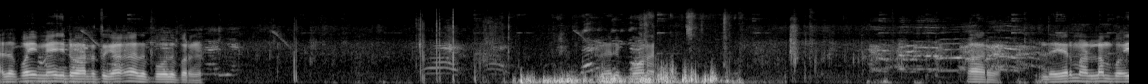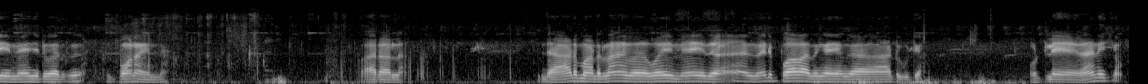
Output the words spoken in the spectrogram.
அதை போய் மேய்ஞ்சிட்டு வர்றதுக்காக அது போகுது பாருங்க. இந்த மாதிரி போனேன். பாருங்கள் இந்த எருமாடெல்லாம் போய் மேய்ஞ்சிட்டு வருது போனால் என்ன? பரவாயில்ல. இந்த ஆடு மாடெல்லாம் போய் மேயுது அது மாதிரி போகாதுங்க எங்கள் ஆட்டுக்குட்டியும். வீட்லேயே தான் நிற்கும்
